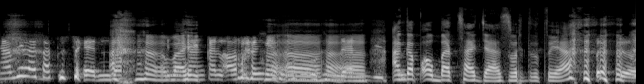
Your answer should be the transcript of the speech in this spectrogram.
Ngambillah satu sendok. Menyenangkan orang yang uh -huh. gitu. Anggap obat saja seperti itu ya. Betul.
